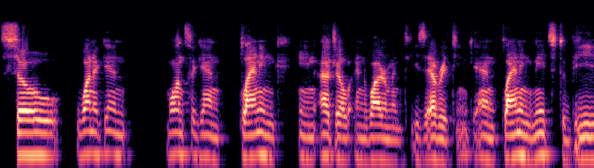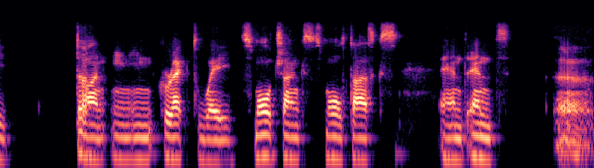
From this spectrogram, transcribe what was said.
So one again once again planning in agile environment is everything and planning needs to be done in, in correct way. Small chunks small tasks and and uh,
